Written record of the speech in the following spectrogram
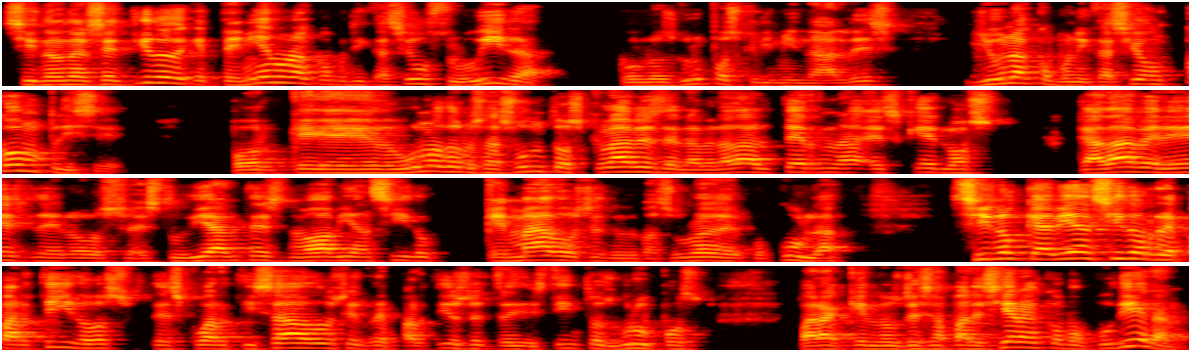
sino en el sentido de que tenían una comunicación fluida con los grupos criminales y una comunicación cómplice, porque uno de los asuntos claves de la verdad alterna es que los cadáveres de los estudiantes no habían sido quemados en el basurero de Cocula, sino que habían sido repartidos, descuartizados y repartidos entre distintos grupos para que los desaparecieran como pudieran.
